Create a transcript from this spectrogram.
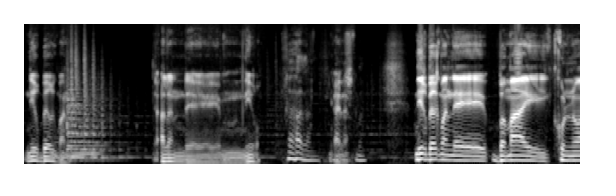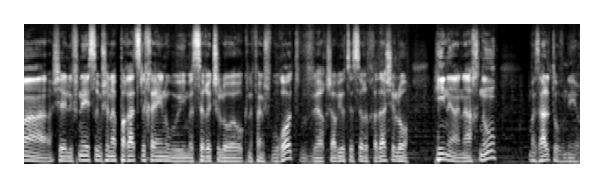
ניר ברגמן. אהלן, אה, ניר. אהלן. אהלן. ניר ברגמן, אה, במאי קולנוע שלפני 20 שנה פרץ לחיינו עם הסרט שלו כנפיים שבורות, ועכשיו יוצא סרט חדש שלו, הנה אנחנו. מזל טוב, ניר.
